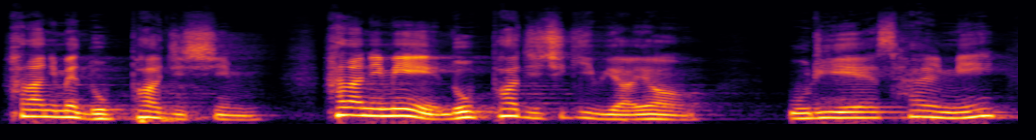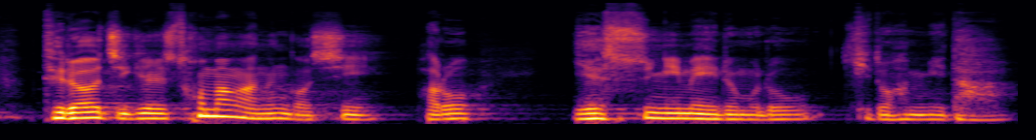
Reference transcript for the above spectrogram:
하나님의 높아지심, 하나님이 높아지시기 위하여 우리의 삶이 들어지길 소망하는 것이 바로 예수님의 이름으로 기도합니다.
